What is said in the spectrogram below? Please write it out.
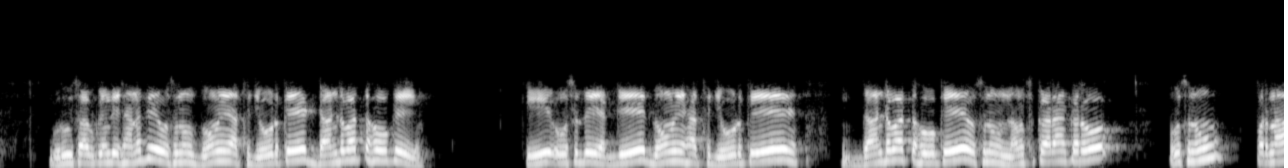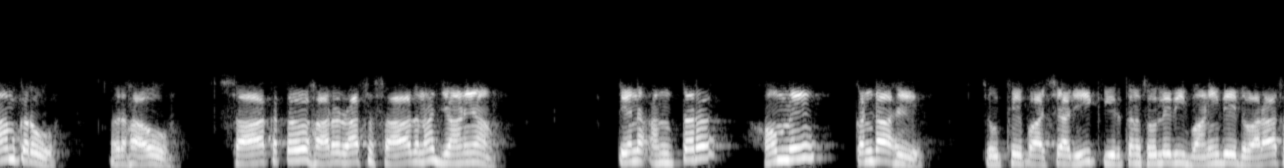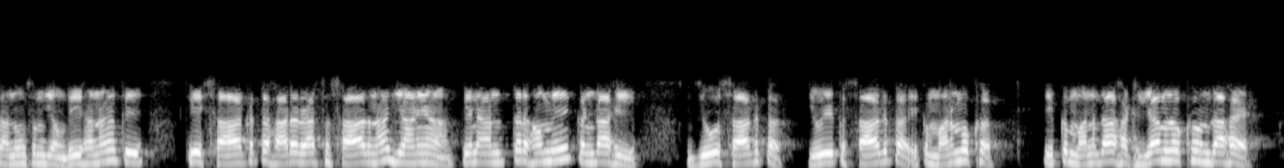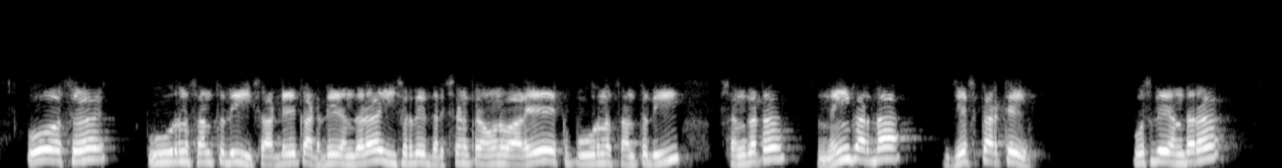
ਗੁਰੂ ਸਾਹਿਬ ਕਹਿੰਦੇ ਹਨ ਕਿ ਉਸ ਨੂੰ ਦੋਵੇਂ ਹੱਥ ਜੋੜ ਕੇ ਦੰਡਵਤ ਹੋ ਕੇ, ਕਿ ਉਸ ਦੇ ਅੱਗੇ ਦੋਵੇਂ ਹੱਥ ਜੋੜ ਕੇ ਦੰਡਵਤ ਹੋ ਕੇ ਉਸ ਨੂੰ ਨਮਸਕਾਰਾਂ ਕਰੋ ਉਸ ਨੂੰ ਪ੍ਰਣਾਮ ਕਰੋ, ਰਹਾਓ। ਸਾਖਤ ਹਰ ਰਸ ਸਾਧ ਨਾ ਜਾਣਿਆ, ਤਿੰਨ ਅੰਤਰ ਹਉਮੈ ਕੰਡਾ ਹੈ। ਚੌਥੇ ਪਾਤਸ਼ਾਹ ਜੀ ਕੀਰਤਨ ਸੋਲੇ ਦੀ ਬਾਣੀ ਦੇ ਦੁਆਰਾ ਸਾਨੂੰ ਸਮਝਾਉਂਦੇ ਹਨ ਕਿ ਕਿ ਸਾਖਤ ਹਰ ਰਸ ਸਾਧ ਨਾ ਜਾਣਿਆ, ਤਿਨ ਅੰਤਰ ਹਉਮੈ ਕੰਡਾ ਹੈ ਜੋ ਸਾਖਤ, ਜੋ ਇੱਕ ਸਾਖਤ, ਇੱਕ ਮਨਮੁਖ, ਇੱਕ ਮਨ ਦਾ ਹਠੀਆ ਮਨੁੱਖ ਹੁੰਦਾ ਹੈ, ਉਹ ਉਸ ਪੂਰਨ ਸੰਤ ਦੀ, ਸਾਡੇ ਘਟ ਦੇ ਅੰਦਰ ਈਸ਼ਵਰ ਦੇ ਦਰਸ਼ਨ ਕਰਾਉਣ ਵਾਲੇ ਇੱਕ ਪੂਰਨ ਸੰਤ ਦੀ ਸੰਗਤ ਨਹੀਂ ਕਰਦਾ, ਜਿਸ ਕਰਕੇ ਉਸ ਦੇ ਅੰਦਰ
